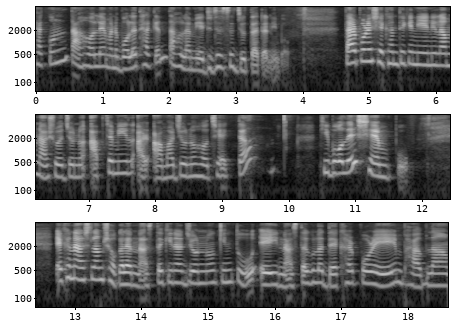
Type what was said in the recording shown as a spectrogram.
থাকুন, তাহলে মানে বলে থাকেন, তাহলে আমি এডিডাসের জুতাটা নিব। তারপরে সেখান থেকে নিয়ে নিলাম নাশুয়ের জন্য আপটামিল আর আমার জন্য হচ্ছে একটা, কি বলে, শ্যাম্পু। এখানে আসলাম সকালের নাস্তা কেনার জন্য, কিন্তু এই নাস্তাগুলো দেখার পরে ভাবলাম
